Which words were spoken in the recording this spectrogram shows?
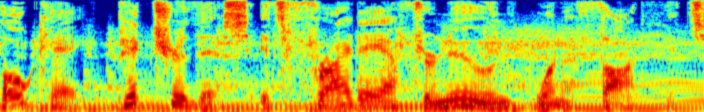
Okay, picture this. It's Friday afternoon when a thought hits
